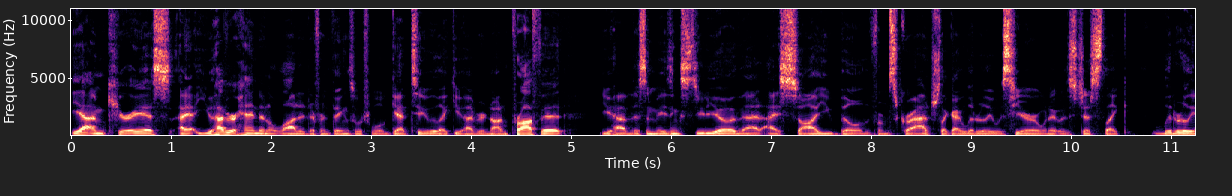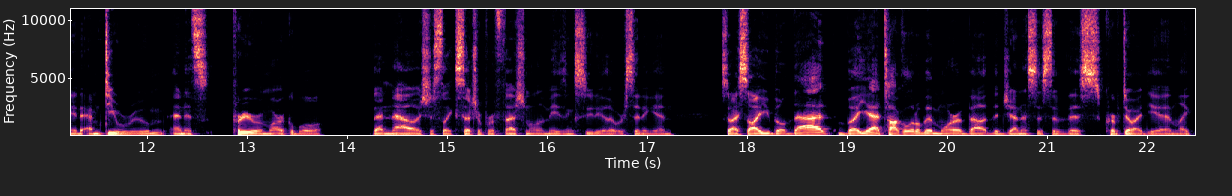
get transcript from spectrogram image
yeah, I'm curious. I, you have your hand in a lot of different things, which we'll get to. Like you have your nonprofit, you have this amazing studio that I saw you build from scratch. Like I literally was here when it was just like literally an empty room, and it's pretty remarkable that now it's just like such a professional, amazing studio that we're sitting in. So I saw you build that. But yeah, talk a little bit more about the genesis of this crypto idea and like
